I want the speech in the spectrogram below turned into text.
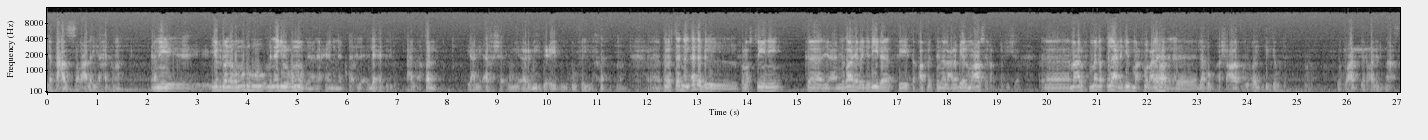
يتعذر علي حلها يعني يبدو أن غموضه من أجل الغموض يعني أحيانا يكون. لا, لا أدري. على الأقل يعني أخشى إني أرميه بعيد ويكون فيا. آه، ترى أستاذنا الأدب الفلسطيني يعني ظاهرة جديدة في ثقافتنا العربية المعاصرة. ما في شك. آه، ما أعرف مدى اطلاع نجيب محفوظ على هذا آه، لهم أشعار في غاية الجودة وتعبر عن المأساة,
